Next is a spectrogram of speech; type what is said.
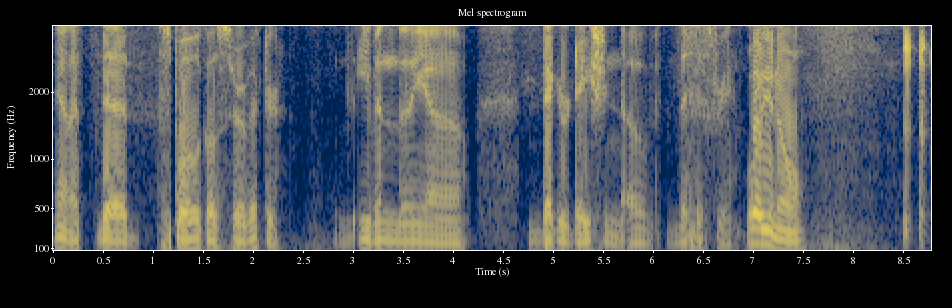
Yeah, that's the spoil goes to the victor. Even the uh, degradation of the history. Well, you know,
